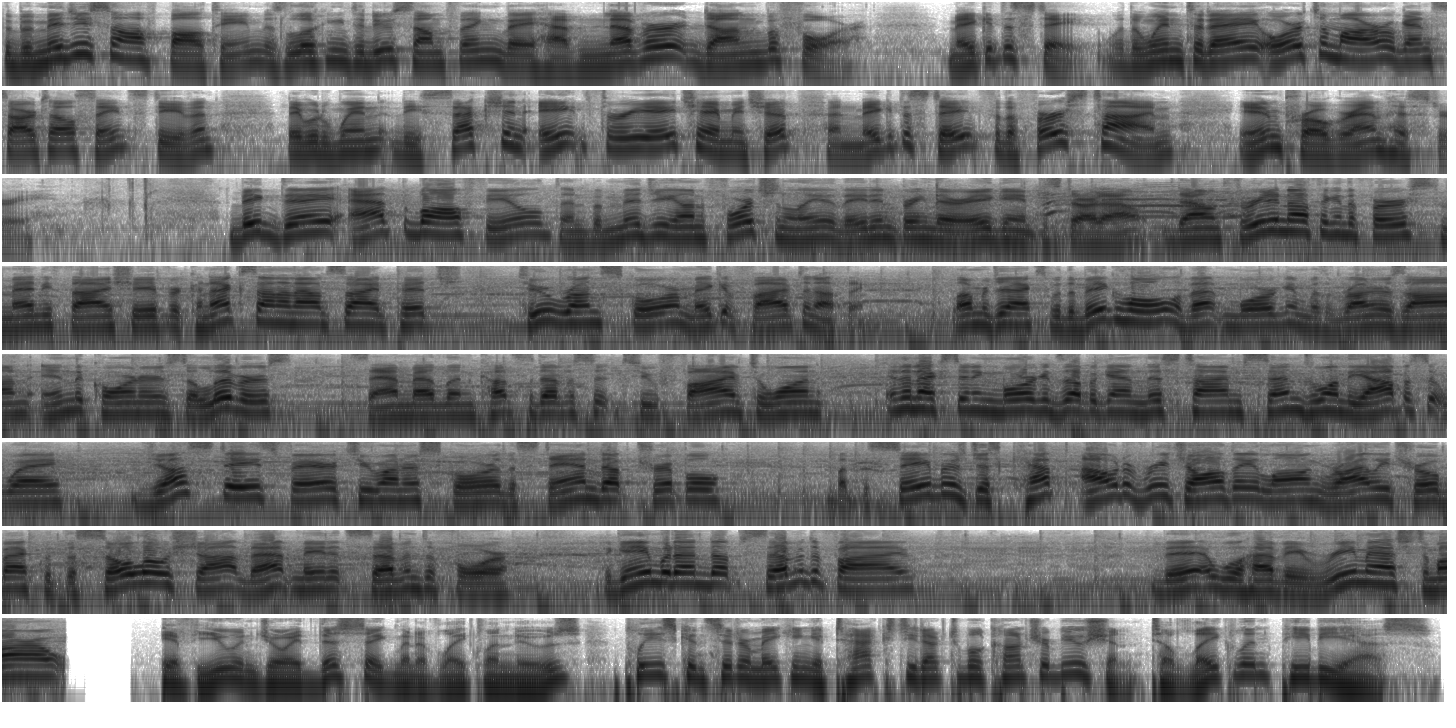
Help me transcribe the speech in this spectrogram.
The Bemidji softball team is looking to do something they have never done before. Make it to state. With a win today or tomorrow against Sartell St. Stephen, they would win the Section 8 3A championship and make it to state for the first time in program history. Big day at the ball field, and Bemidji, unfortunately, they didn't bring their A game to start out. Down 3 to nothing in the first, Mandy Maddie Thieshafer connects on an outside pitch, two runs score, make it 5 to nothing. Lumberjacks with a big hole, Yvette Morgan with runners on in the corners delivers. Sam Medlin cuts the deficit to 5 to 1. In the next inning, Morgan's up again this time, sends one the opposite way, just stays fair, two runners score, the stand-up triple, but the Sabres just kept out of reach all day long. Riley Trobeck with the solo shot, that made it 7 to 4. The game would end up 7 to 5. They will have a rematch tomorrow. If you enjoyed this segment of Lakeland News, please consider making a tax-deductible contribution to Lakeland PBS.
